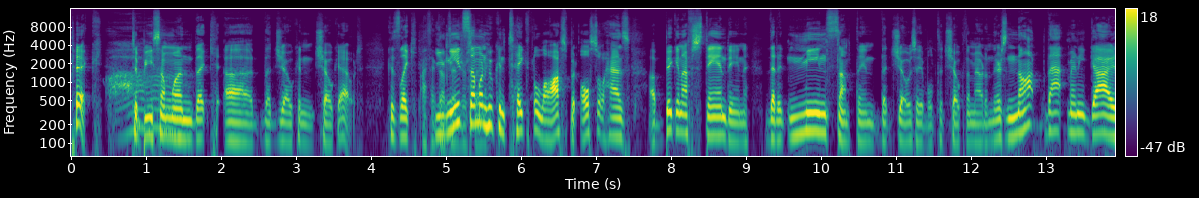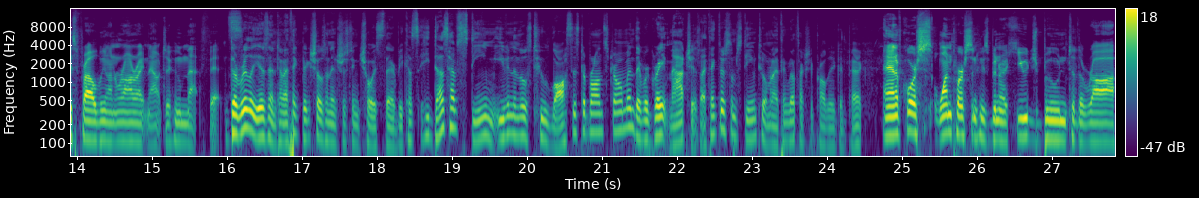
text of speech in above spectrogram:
pick to be someone that uh, that Joe can choke out. Because like you need someone who can take the loss, but also has a big enough standing that it means something that Joe's able to choke them out. And there's not that many guys probably on Raw right now to whom that fits. There really isn't, and I think Big Show's an interesting choice there because he does have steam. Even in those two losses to Braun Strowman, they were great matches. I think there's some steam to him, and I think that's actually probably a good pick. And of course, one person who's been a huge boon to the Raw,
